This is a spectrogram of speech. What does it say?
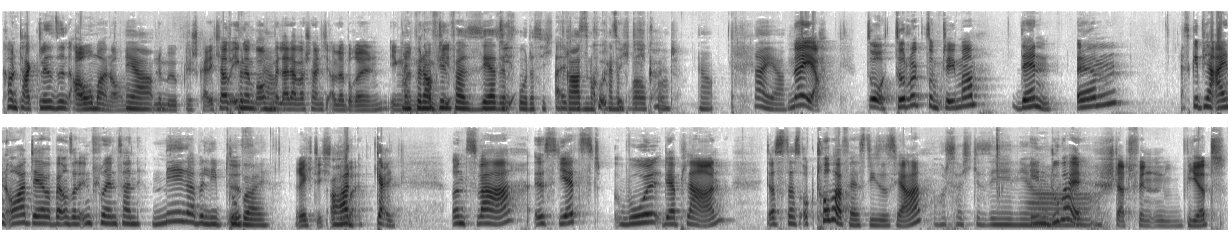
Kontaktlinsen sind auch mal noch Ja. eine Möglichkeit. Ich glaube, irgendwann brauchen ja. wir leider wahrscheinlich alle Brillen. Irgendwann Ich bin auf jeden Fall sehr, sehr froh, dass ich gerade noch keine brauche. Ja. Naja. Naja, so, zurück zum Thema. Denn ähm, es gibt ja einen Ort, der bei unseren Influencern mega beliebt Dubai. ist. Richtig, Oh, Dubai. geil. Und zwar ist jetzt wohl der Plan, dass das Oktoberfest dieses Jahr Oh, das ich gesehen, ja. in Dubai stattfinden wird.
